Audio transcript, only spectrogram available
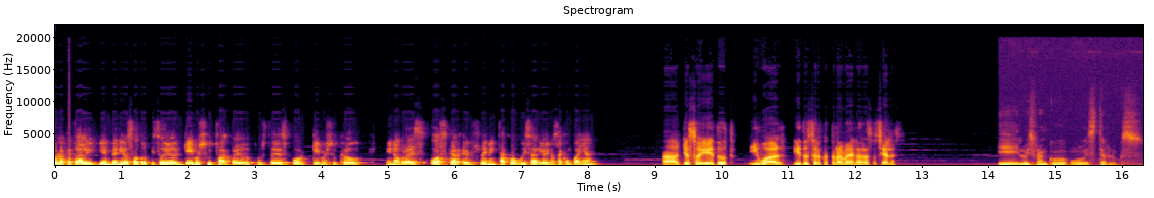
Hola, ¿qué tal? Y bienvenidos a otro episodio de Gamers Who Talk, traído por ustedes por Gamers Who Code. Mi nombre es Oscar, el Flaming Taco Wizard, y hoy nos acompañan. Ah, yo soy Edut, igual Edut049 en las redes sociales. Y Luis Franco o Sterlux.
